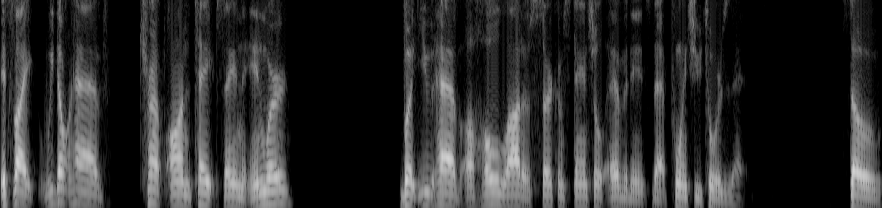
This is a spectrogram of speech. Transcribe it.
it's like we don't have Trump on tape saying the N word, but you have a whole lot of circumstantial evidence that points you towards that. So,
